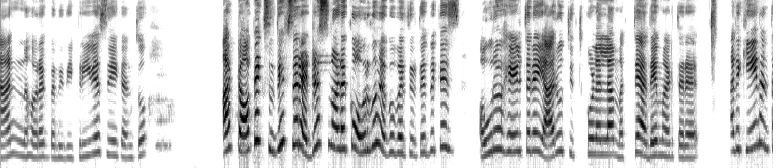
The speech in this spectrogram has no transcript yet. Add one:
ನಾನು ಹೊರಗೆ ಬಂದಿದ್ದೀನಿ ಪ್ರೀವಿಯಸ್ ವೀಕ್ ಅಂತೂ ಆ ಟಾಪಿಕ್ ಸುದೀಪ್ ಸರ್ ಅಡ್ರೆಸ್ ಮಾಡೋಕ್ಕೂ ಅವ್ರಿಗೂ ನಗು ಬರ್ತಿರುತ್ತೆ ಬಿಕಾಸ್ ಅವರು ಹೇಳ್ತಾರೆ ಯಾರೂ ತಿತ್ಕೊಳ್ಳಲ್ಲ ಮತ್ತೆ ಅದೇ ಮಾಡ್ತಾರೆ. ಅದಕ್ಕೆ ಏನಂತ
